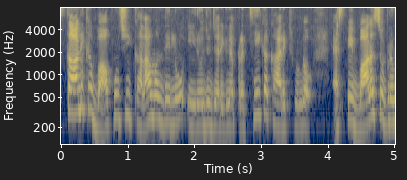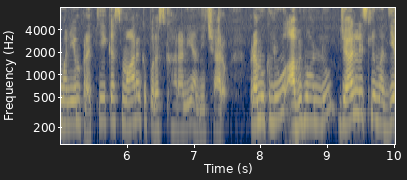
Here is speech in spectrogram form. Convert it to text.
స్థానిక బాపూజీ కళామందిర్లో ఈ రోజు జరిగిన ప్రత్యేక కార్యక్రమంలో ఎస్పీ బాలసుబ్రహ్మణ్యం ప్రత్యేక స్మారక పురస్కారాన్ని అందించారు. ప్రముఖులు అభిమానులు జర్నలిస్టుల మధ్య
